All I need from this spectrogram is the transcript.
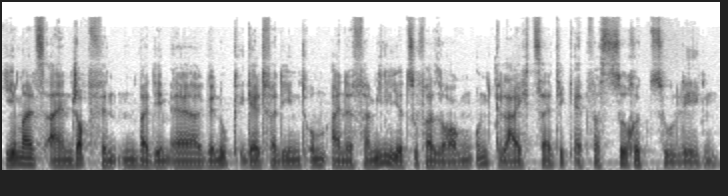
jemals einen Job finden, bei dem er genug Geld verdient, um eine Familie zu versorgen und gleichzeitig etwas zurückzulegen?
